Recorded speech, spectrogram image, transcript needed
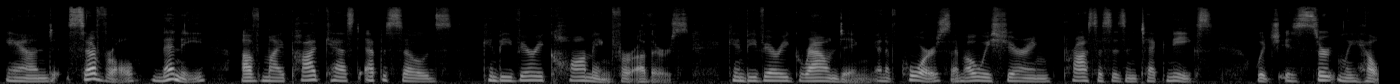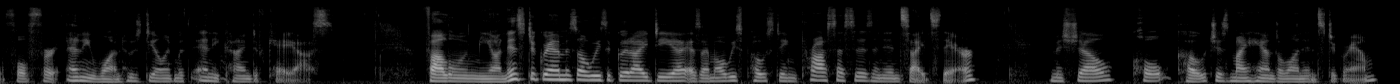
And several, many of my podcast episodes can be very calming for others, can be very grounding. And of course, I'm always sharing processes and techniques, which is certainly helpful for anyone who's dealing with any kind of chaos. Following me on Instagram is always a good idea, as I'm always posting processes and insights there. Michelle Colt Coach is my handle on Instagram.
